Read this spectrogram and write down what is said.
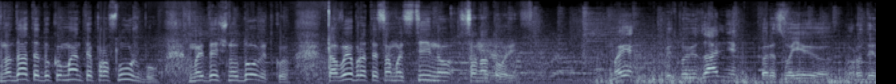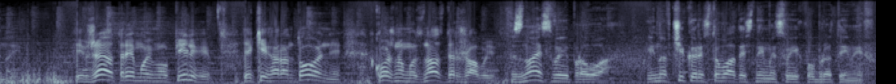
надати документи про службу, медичну довідку та вибрати самостійно санаторій. Ми відповідальні перед своєю родиною. І вже отримуємо пільги, які гарантовані кожному з нас державою. Знай свої права і навчи користуватись ними своїх побратимів.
